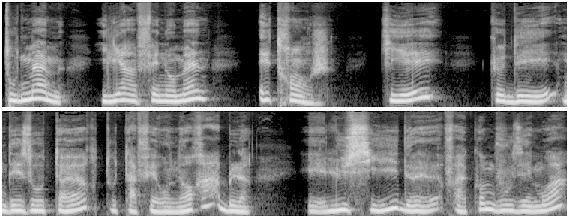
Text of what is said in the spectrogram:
tout de même, il y a un phénomène étrange, qui est que des, auteurs tout à fait honorables, et lucides, enfin comme vous et moi,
